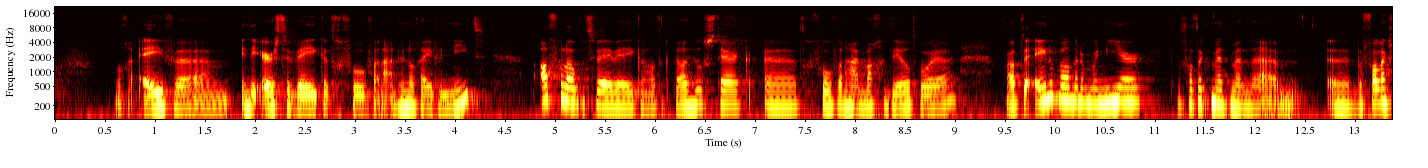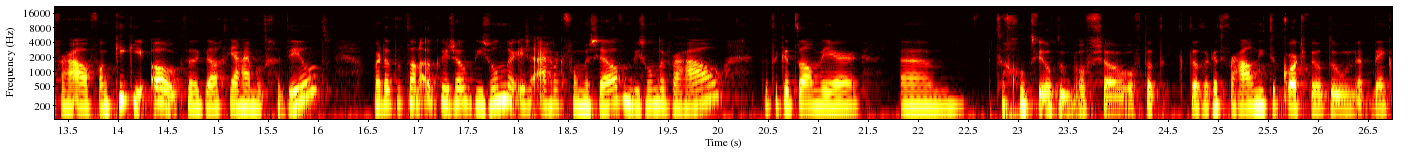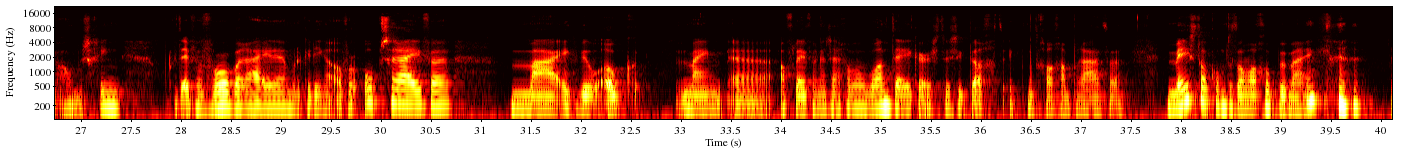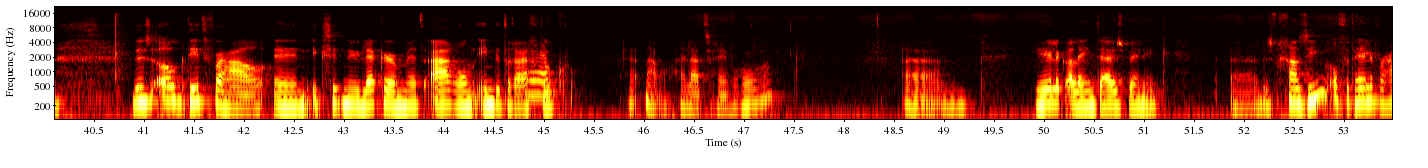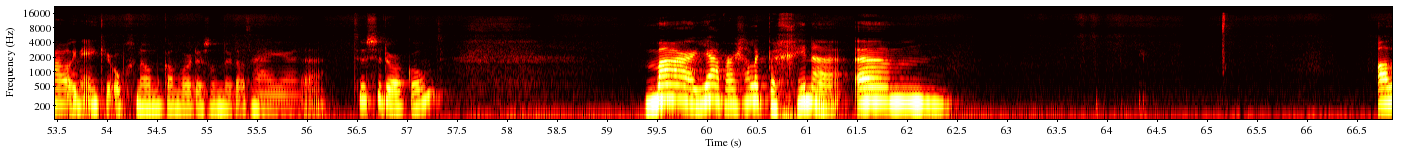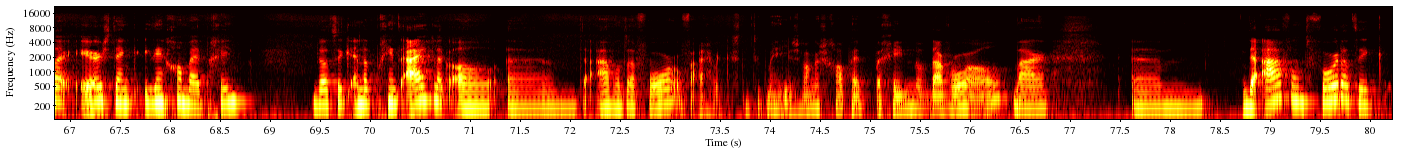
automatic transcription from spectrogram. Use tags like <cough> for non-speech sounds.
nog even in de eerste week het gevoel van, nou, nu nog even niet. De afgelopen twee weken had ik wel heel sterk uh, het gevoel van, hij mag gedeeld worden. Maar op de een of andere manier, dat had ik met mijn uh, bevallingsverhaal van Kiki ook. Dat ik dacht, ja, hij moet gedeeld. Maar dat het dan ook weer zo bijzonder is eigenlijk voor mezelf, een bijzonder verhaal. Dat ik het dan weer um, te goed wil doen of zo. Of dat, dat ik het verhaal niet te kort wil doen. Dat ik denk, oh, misschien moet ik het even voorbereiden? Moet ik er dingen over opschrijven? Maar ik wil ook. Mijn uh, afleveringen zijn gewoon one-takers. Dus ik dacht, ik moet gewoon gaan praten. Meestal komt het dan wel goed bij mij. <laughs> dus ook dit verhaal. En ik zit nu lekker met Aaron in de draagdoek. Uh, nou, hij laat zich even horen. Um, heerlijk alleen thuis ben ik. Uh, dus we gaan zien of het hele verhaal in één keer opgenomen kan worden zonder dat hij er tussendoor komt. Maar ja, waar zal ik beginnen? Um, allereerst denk ik denk gewoon bij het begin. Dat ik, en dat begint eigenlijk al um, de avond daarvoor, of eigenlijk is het natuurlijk mijn hele zwangerschap het begin, of daarvoor al. Maar um, de avond voordat ik,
